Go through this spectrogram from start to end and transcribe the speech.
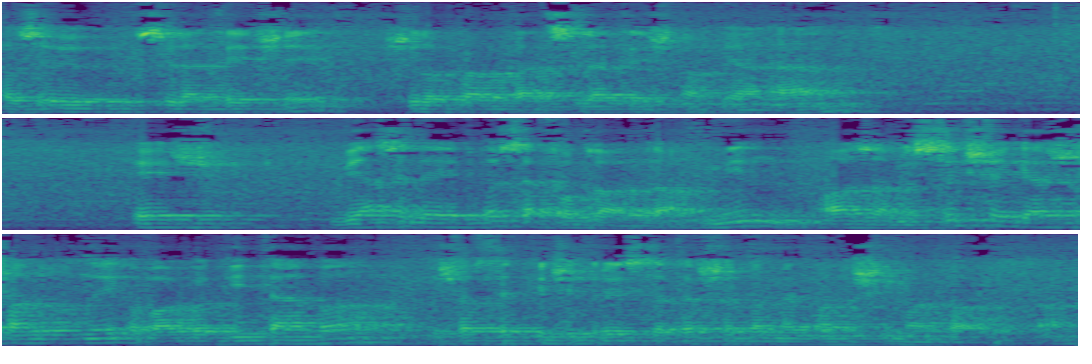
az ő születését, Sila Prabhupád születésnapjánál. És Vyasadév összefoglalta mind az, ami szükséges tanulni a Bhagavad gita és azt egy kicsit részletesebben megvan a Simad Bhagavatam.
